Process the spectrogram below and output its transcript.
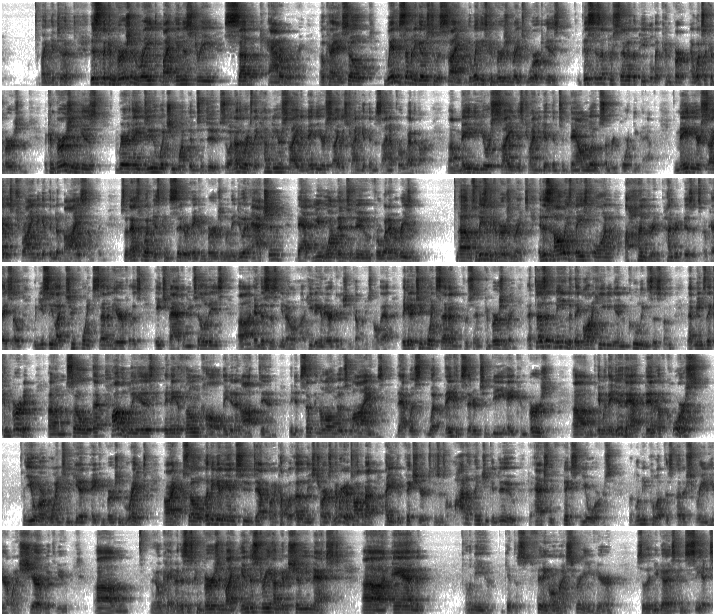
if I can get to it. This is the conversion rate by industry subcategory. Okay, so when somebody goes to a site, the way these conversion rates work is this is a percent of the people that convert. Now, what's a conversion? A conversion is where they do what you want them to do. So in other words, they come to your site and maybe your site is trying to get them to sign up for a webinar. Um, maybe your site is trying to get them to download some report you have. Maybe your site is trying to get them to buy something. So that's what is considered a conversion. When they do an action that you want them to do for whatever reason. Um, so these are the conversion rates. And this is always based on a hundred, hundred visits. Okay. So when you see like 2.7 here for this HVAC and utilities, uh, and this is, you know, uh, heating and air conditioning companies and all that, they get a 2.7% conversion rate. That doesn't mean that they bought a heating and cooling system. That means they converted. Um, so that probably is they made a phone call, they did an opt-in, they did something along those lines that was what they considered to be a conversion. Um, and when they do that, then of course, you are going to get a conversion rate. All right, so let me get into depth on a couple of other these charts, and then we're going to talk about how you can fix yours because there's a lot of things you can do to actually fix yours. But let me pull up this other screen here. I want to share it with you. Um, okay, now this is conversion by industry. I'm going to show you next. Uh, and let me get this fitting on my screen here so that you guys can see it.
